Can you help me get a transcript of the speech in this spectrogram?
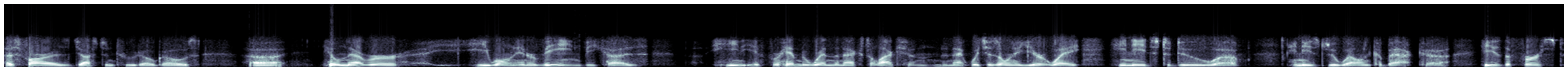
As far as Justin Trudeau goes, uh, he'll never, he won't intervene because he, if for him to win the next election, which is only a year away, he needs to do uh, he needs to do well in Quebec. Uh, he's the first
